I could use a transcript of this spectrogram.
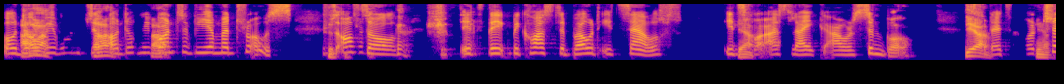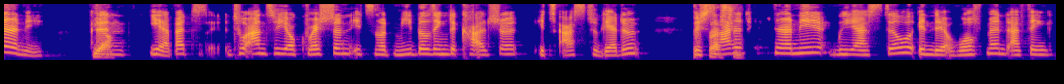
Or do ah, we want to, ah, or do we ah. want to be a matrose? It's also, it's the, because the boat itself it's yeah. for us like our symbol. Yeah. So that's our yeah. journey. Yeah. And yeah, but to answer your question, it's not me building the culture, it's us together. We started the journey. We are still in the involvement. I think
